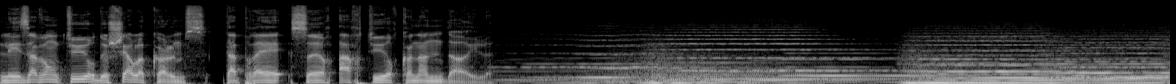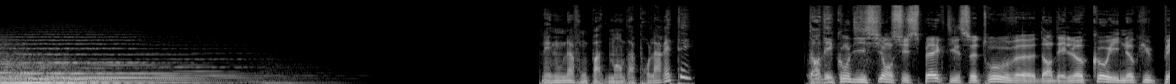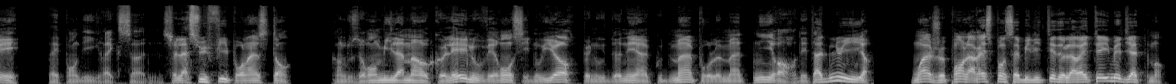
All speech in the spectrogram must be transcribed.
Les aventures de Sherlock Holmes, d'après Sir Arthur Conan Doyle. Mais nous n'avons pas de mandat pour l'arrêter. Dans des conditions suspectes, il se trouve dans des locaux inoccupés, répondit Gregson. Cela suffit pour l'instant. Quand nous aurons mis la main au collet, nous verrons si New York peut nous donner un coup de main pour le maintenir hors d'état de nuire. Moi, je prends la responsabilité de l'arrêter immédiatement.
